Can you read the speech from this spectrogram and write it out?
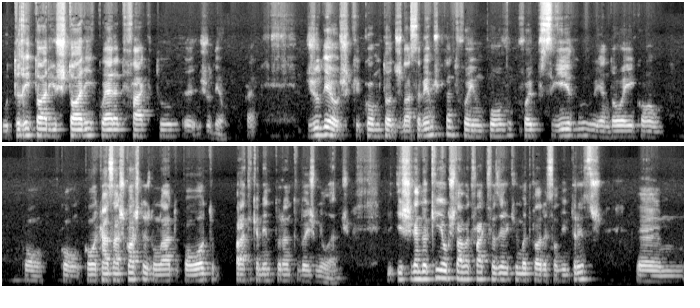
o território histórico era de facto uh, judeu. Judeus que, como todos nós sabemos, portanto, foi um povo que foi perseguido e andou aí com, com, com, com a casa às costas de um lado para o outro, praticamente durante dois mil anos. E, e chegando aqui, eu gostava de facto de fazer aqui uma declaração de interesses um, ehm,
